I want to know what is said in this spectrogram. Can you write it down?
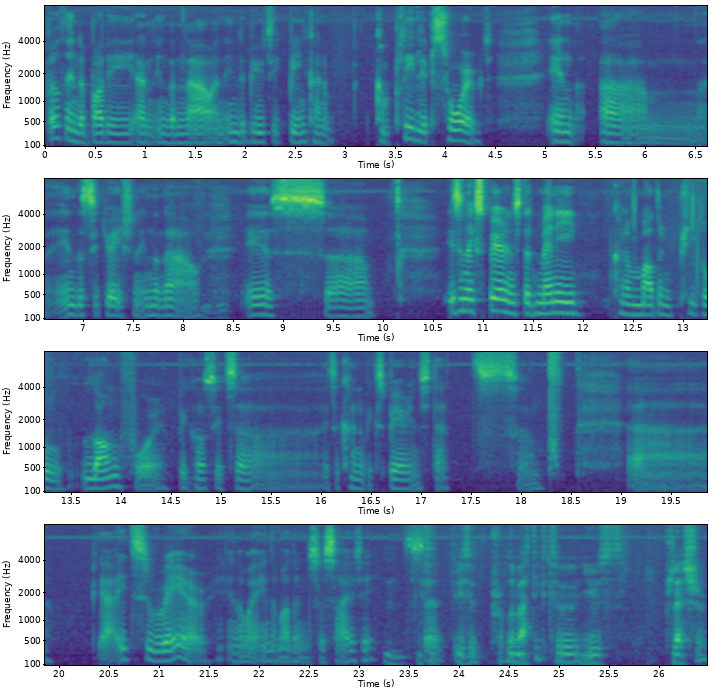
both in the body and in the now and in the music, being kind of completely absorbed in, um, in the situation, in the now, mm -hmm. is, uh, is an experience that many kind of modern people long for because it's a it's a kind of experience that's um, uh, yeah it's rare in a way in the modern society. Mm. So is, it, is it problematic to use pleasure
